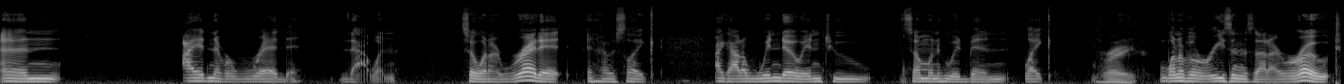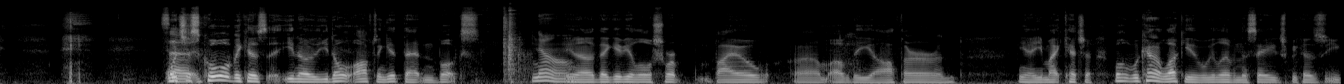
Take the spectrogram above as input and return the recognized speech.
And I had never read that one. So when I read it, and I was like, I got a window into someone who had been like Right. one of the reasons that I wrote. Which is cool because you know you don't often get that in books. no, You know they give you a little short bio um, of the author, and you know you might catch a. Well, we're kind of lucky that we live in this age because you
